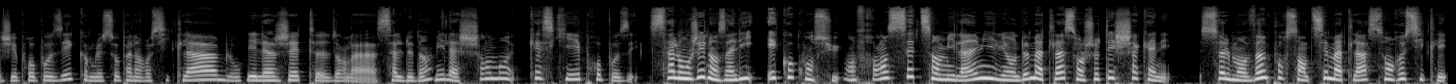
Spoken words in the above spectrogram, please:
j'ai proposés comme le sopalin recyclable ou les lingettes dans la salle de bain. Mais la chambre, qu'est-ce qui est proposé? S'allonger dans un lit éco-conçu. En France, 700 000 à 1 million de matelas sont jetés chaque année seulement 20% de ces matelas sont recyclés.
